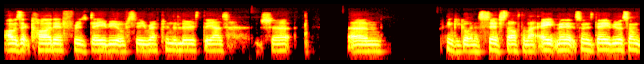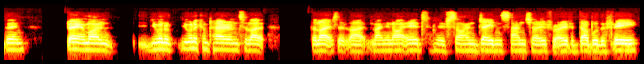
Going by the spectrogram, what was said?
I was at Cardiff for his debut, obviously repping the Luis Diaz shirt. Um, I think he got an assist after like eight minutes on his debut or something. Bear in mind, you want to you want to compare him to like the likes of like Man United. They've signed Jadon Sancho for over double the fee.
